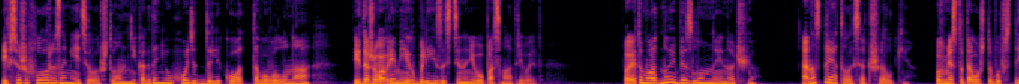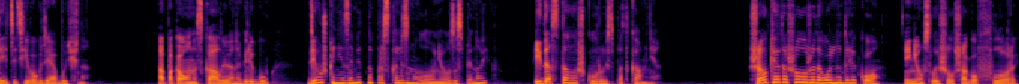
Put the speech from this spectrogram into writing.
И все же Флора заметила, что он никогда не уходит далеко от того валуна, и даже во время их близости на него посматривает. Поэтому одной безлунной ночью она спряталась от Шелки, вместо того, чтобы встретить его где обычно. А пока он искал ее на берегу, девушка незаметно проскользнула у него за спиной и достала шкуру из-под камня. Шелки отошел уже довольно далеко и не услышал шагов Флоры.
